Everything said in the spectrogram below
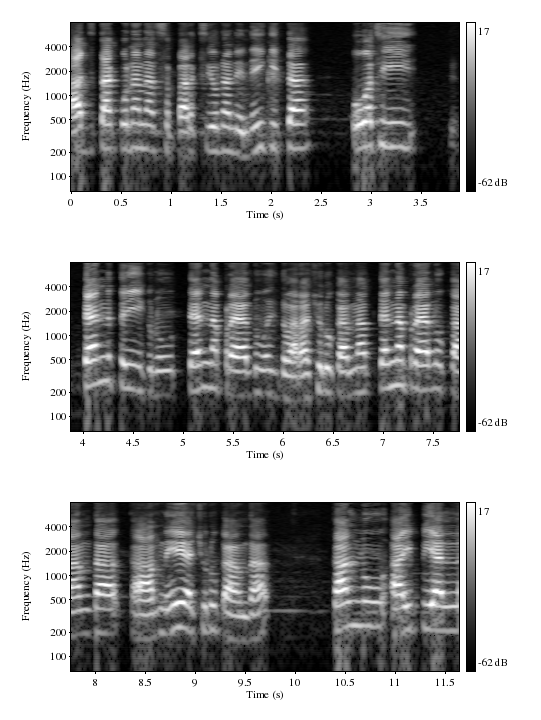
ਅੱਜ ਤੱਕ ਉਹਨਾਂ ਨਾਲ ਸੰਪਰਕ ਸੀ, ਉਹਨਾਂ ਨੇ ਨਹੀਂ ਕੀਤਾ। ਉਹ ਅਸੀਂ 3 ਤਰੀਕ ਨੂੰ 3 ਅਪ੍ਰੈਲ ਨੂੰ ਅਸੀਂ ਦੁਬਾਰਾ ਸ਼ੁਰੂ ਕਰਨਾ। 3 ਅਪ੍ਰੈਲ ਨੂੰ ਕਰਨ ਦਾ ਕਾਰਨ ਇਹ ਹੈ, ਸ਼ੁਰੂ ਕਰਨ ਦਾ ਕੱਲ ਨੂੰ ਆਈਪੀਐਲ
